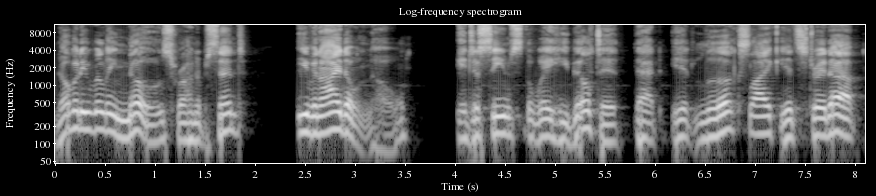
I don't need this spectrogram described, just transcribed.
Nobody really knows for 100%. Even I don't know. It just seems the way he built it that it looks like it's straight up.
